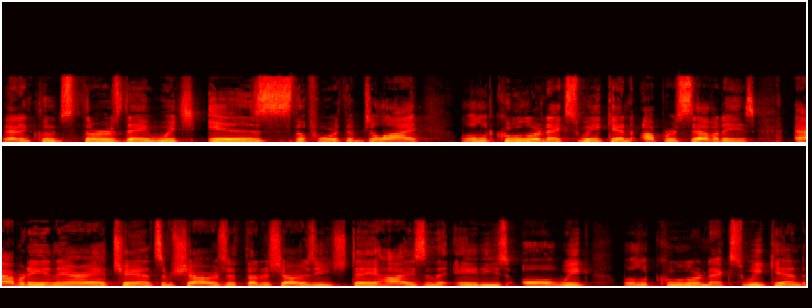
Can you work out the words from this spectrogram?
That includes Thursday, which is the 4th of July. A little cooler next weekend, upper 70s. Aberdeen area, chance of showers or thunder showers each day, highs in the 80s all week. A little cooler next weekend.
